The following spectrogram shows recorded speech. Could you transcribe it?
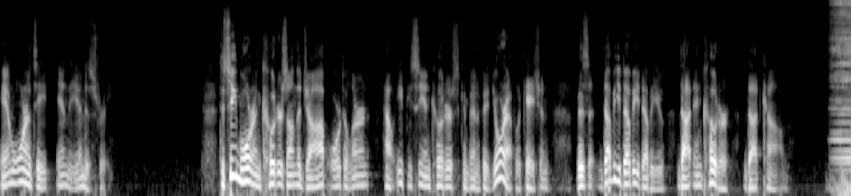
and warranty in the industry. To see more encoders on the job or to learn how EPC encoders can benefit your application, visit www.encoder.com.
